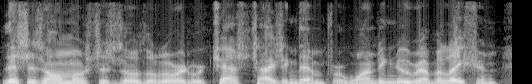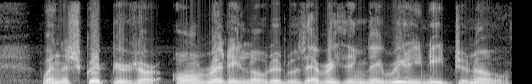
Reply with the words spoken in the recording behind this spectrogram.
This is almost as though the Lord were chastising them for wanting new revelation when the scriptures are already loaded with everything they really need to know.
